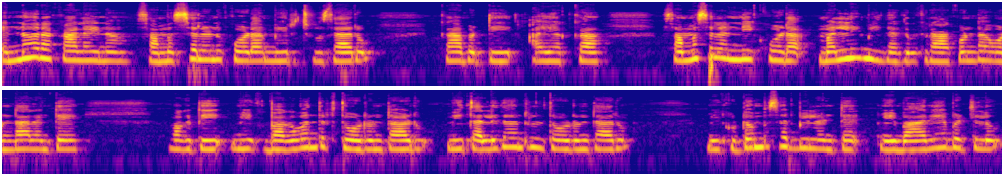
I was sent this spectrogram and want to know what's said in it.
ఎన్నో రకాలైన సమస్యలను కూడా మీరు చూశారు. కాబట్టి ఆ యొక్క సమస్యలన్నీ కూడా మళ్ళీ మీ దగ్గరికి రాకుండా ఉండాలంటే ఒకటి మీకు భగవంతుడు తోడుంటాడు మీ తల్లిదండ్రులు తోడుంటారు. మీ కుటుంబ సభ్యులంటే మీ భార్య బిడ్డలు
